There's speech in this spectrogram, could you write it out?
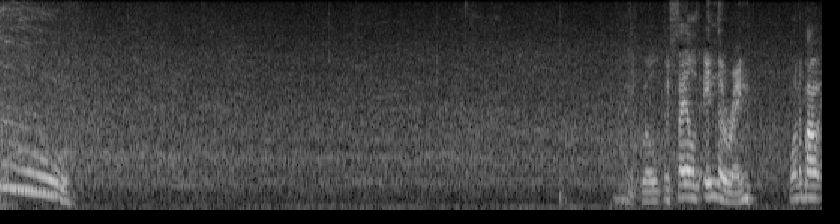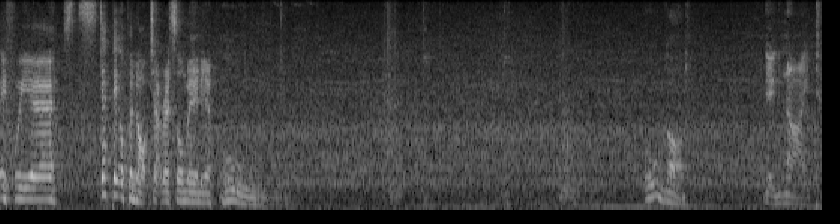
Ooh. Right, well, we failed in the ring. What about if we uh, step it up a notch at WrestleMania? Oh. Oh god. Ignite.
